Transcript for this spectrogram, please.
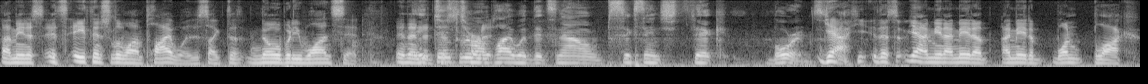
I mean, it's it's eighth inch Luan plywood. It's like the, nobody wants it, and then to just inch turn Luan it. plywood that's now six inch thick boards. Yeah, he- that's yeah. I mean, I made a I made a one block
